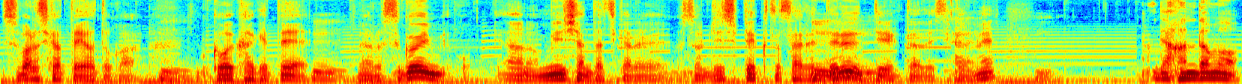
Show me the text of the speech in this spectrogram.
素晴らしかったよとか声かけて、うん、だからすごいあのミュージシャンたちからそのリスペクトされてるディレクターでしたよね。で半田も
